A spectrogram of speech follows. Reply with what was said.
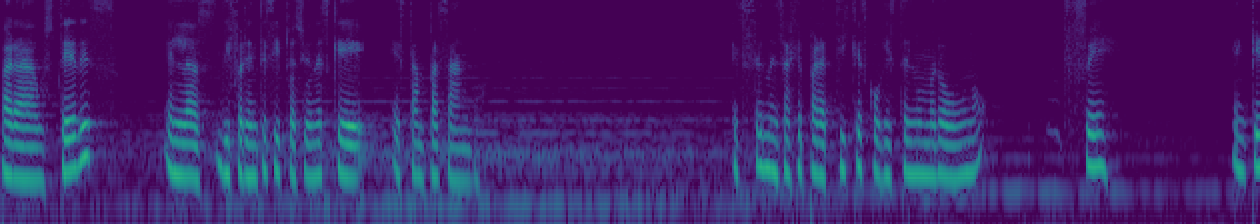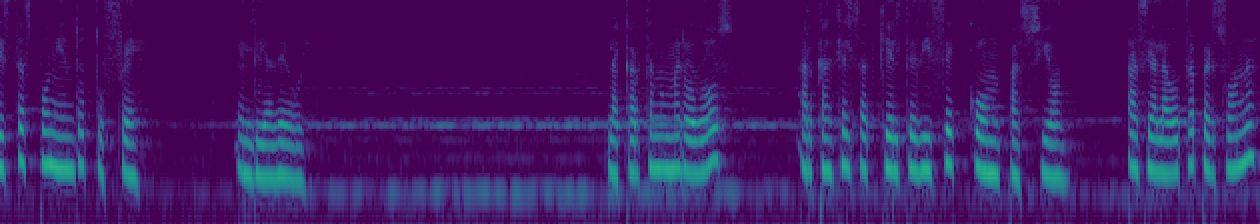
para ustedes en las diferentes situaciones que están pasando. Este es el mensaje para ti que escogiste el número uno. Fe. ¿En qué estás poniendo tu fe el día de hoy? La carta número dos, Arcángel Zadkiel te dice compasión hacia la otra persona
